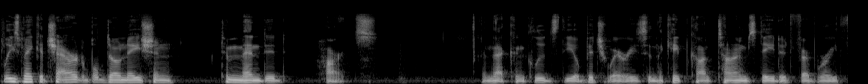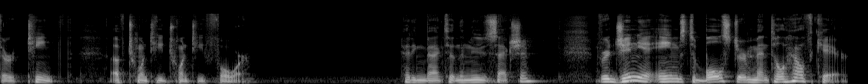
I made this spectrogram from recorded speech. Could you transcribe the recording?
please make a charitable donation to Mended Hearts. And that concludes the obituaries in the Cape Cod Times dated February 13th of 2024. Heading back to the news section, Virginia aims to bolster mental health care.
